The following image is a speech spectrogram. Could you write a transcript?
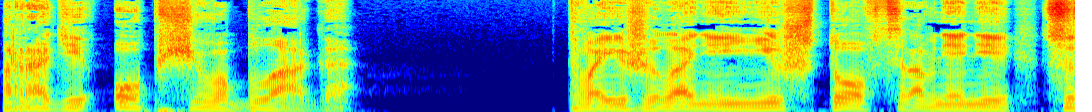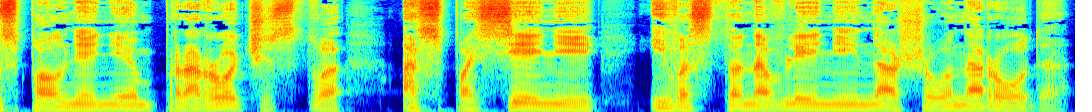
ради общего блага. Твои желания — ничто в сравнении с исполнением пророчества о спасении и восстановлении нашего народа.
